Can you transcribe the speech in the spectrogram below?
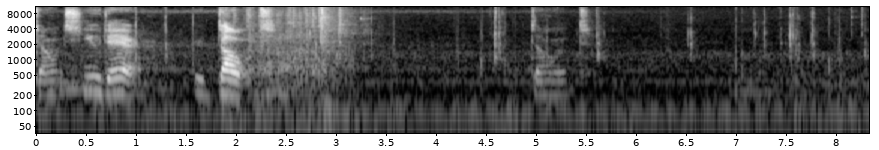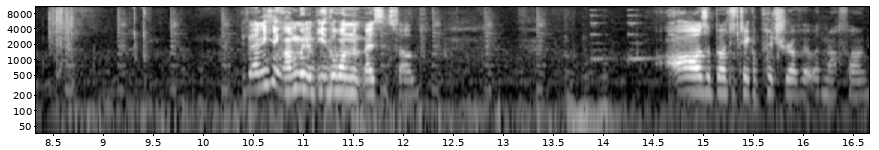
Don't you dare. Don't. Don't. If anything, I'm gonna be the one that messes up. I was about to take a picture of it with my phone.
